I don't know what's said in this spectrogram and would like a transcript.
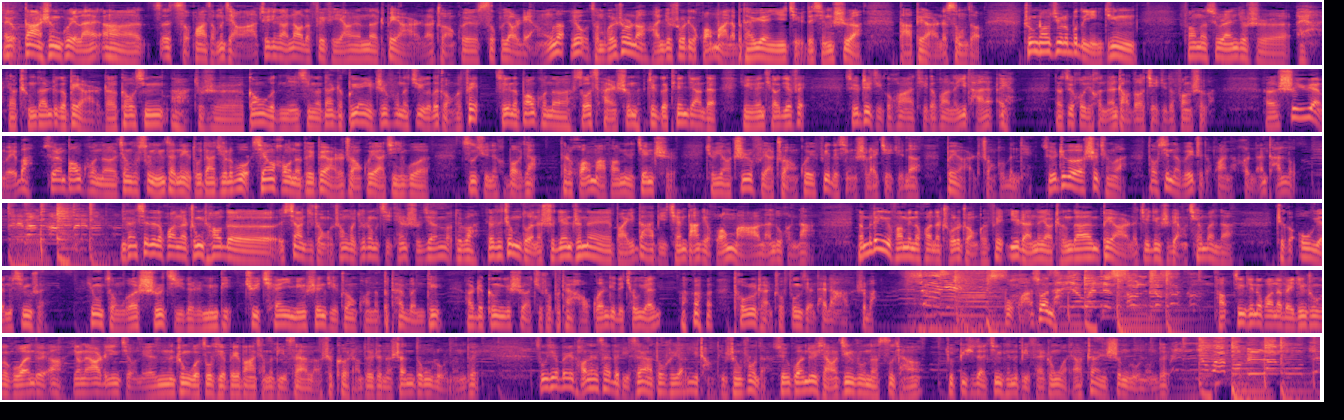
哎呦，大圣归来啊！这此话怎么讲啊？最近啊闹得沸沸扬扬的贝尔呢转会似乎要凉了。哟，怎么回事呢？啊，你就说这个皇马呢不太愿意解约的形式啊，把贝尔呢送走。中超俱乐部的引进方呢虽然就是哎呀要承担这个贝尔的高薪啊，就是高额的年薪啊，但是不愿意支付呢巨额的转会费。所以呢，包括呢所产生的这个天价的演员调节费。所以这几个话题的话呢一谈，哎呀，那最后就很难找到解决的方式了。呃，事与愿违吧。虽然包括呢江苏苏宁在内多家俱乐部先后呢对贝尔的转会啊进行过咨询和报价，但是皇马方面的坚持就是要支付呀转会费的形式来解决呢贝尔的转会问题。所以这个事情啊到现在为止的话呢很难谈拢。你看现在的话呢中超的夏季转会窗口就这么几天时间了，对吧？要在这么短的时间之内把一大笔钱打给皇马难度很大。那么另一方面的话呢，除了转会费，依然呢要承担贝尔呢接近是两千万的这个欧元的薪水。用总额十几的人民币去签一名身体状况呢不太稳定，而且更衣室啊据说不太好管理的球员，投入产出风险太大了，是吧？不划算的。好，今天的话呢，北京中国国安队啊迎来二零一九年中国足协杯八强的比赛了，是客场对阵的山东鲁能队。足协杯淘汰赛的比赛啊都是要一场定胜负的，所以国安队想要进入呢四强，就必须在今天的比赛中啊要战胜鲁能队。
